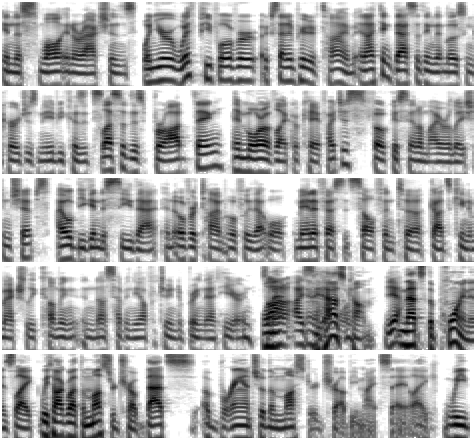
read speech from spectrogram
in the small interactions when you're with people over extended period of time. And I think that's the thing that most encourages me because it's less of this broad thing and more of like, okay, if I just focus in on my relationships, I will begin to see that. And over time, hopefully that will manifest itself into God's kingdom actually coming and us having the opportunity to bring that here. And so Well, I, that- I and see it has more. come. Yeah. And that's the point is like we talk about the mustard shrub. That's a branch of the mustard shrub, you might say. Like mm-hmm. we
